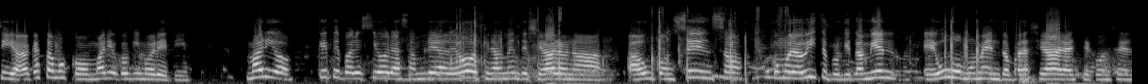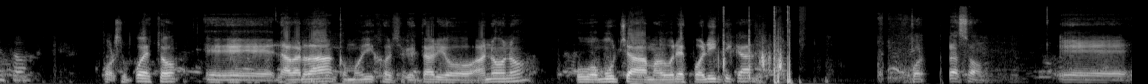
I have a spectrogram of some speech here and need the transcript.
Sí, acá estamos con Mario Coqui Moretti. Mario, ¿qué te pareció la asamblea de hoy? Finalmente llegaron a, un consenso. ¿Cómo lo viste? Porque también eh, hubo un momento para llegar a ese consenso. Por supuesto, eh, la verdad, como dijo el secretario Anono, hubo mucha madurez política. Por razón, eh,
